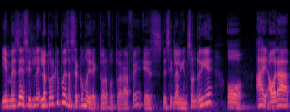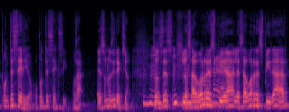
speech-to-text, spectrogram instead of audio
Y en vez de decirle, lo peor que puedes hacer como director o fotógrafo es decirle a alguien sonríe o, ay, ahora ponte serio o ponte sexy. O sea, eso no es dirección. Entonces los hago respirar, les hago respirar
